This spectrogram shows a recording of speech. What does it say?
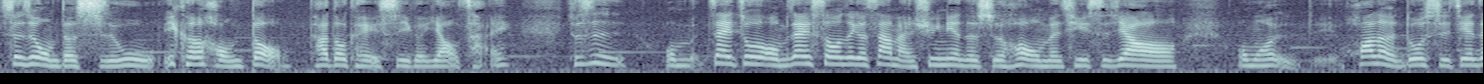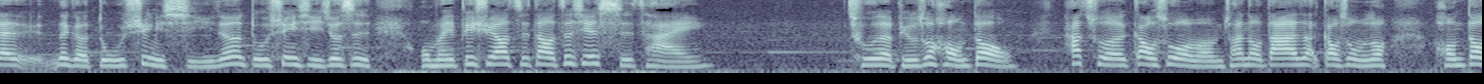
甚至我们的食物，一颗红豆它都可以是一个药材。就是我们在做我们在受那个萨满训练的时候，我们其实要。我们花了很多时间在那个读讯息，真的读讯息，就是我们必须要知道这些食材，除了比如说红豆，它除了告诉我们传统大家告诉我们说红豆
